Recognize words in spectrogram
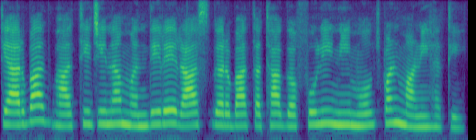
ત્યારબાદ ભાથીજીના મંદિરે રાસ, ગરબા તથા ગફુલીની મોજ પણ માણી હતી.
